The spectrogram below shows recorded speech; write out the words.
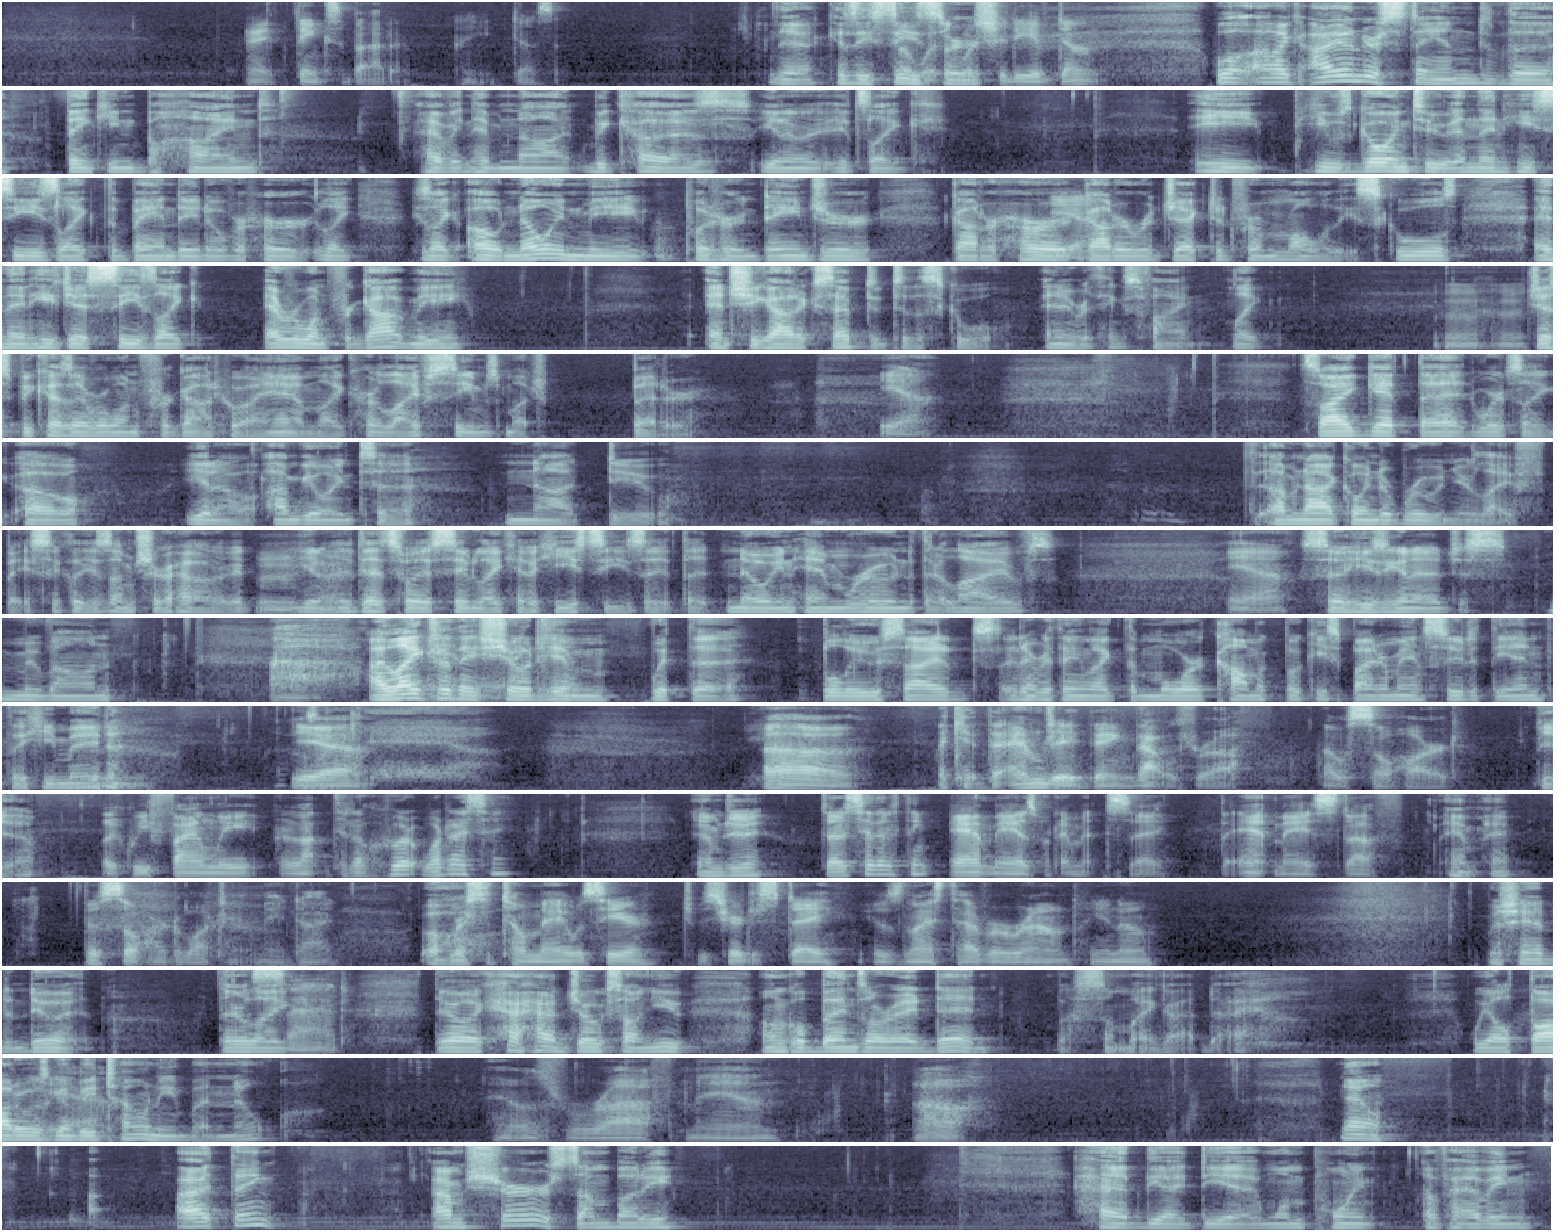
And he thinks about it, and he doesn't. Yeah, because he So sees what, her. what should he have done? Well, like I understand the thinking behind having him not because you know it's like he he was going to, and then he sees like the band aid over her. Like he's like, oh, knowing me put her in danger, got her hurt, Yeah. got her rejected from all of these schools, and then he just sees like everyone forgot me, and she got accepted to the school, and everything's fine. Like just because everyone forgot who I am, like her life seems much better. Yeah. So I get that where it's like, oh, you know, I'm going to not do. I'm not going to ruin your life, basically. Is I'm sure how it, you know, that's what it seemed like how he sees it. That knowing him ruined their lives, Yeah. so he's gonna just move on. I liked where they showed him with the blue sides and everything, like the more comic booky Spider-Man suit at the end that he made. Mm. Yeah. Uh, I can't, the MJ thing that was rough. That was so hard. Yeah, Like we finally, or not? Did I, who, what did I say? MJ, Did I say that thing? Aunt May is what I meant to say. The Aunt May stuff. Aunt May. It was so hard to watch. Aunt May died. Oh. Marisa Tomei was here. She was here to stay. It was nice to have her around. You know, but she had to do it. They're like, sad. They're like, haha, joke's on you. Uncle Ben's already dead, but somebody got to die. We all thought it was going to be Tony, but no. It was rough, man. Oh, Now, I think, I'm sure somebody had the idea at one point of having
